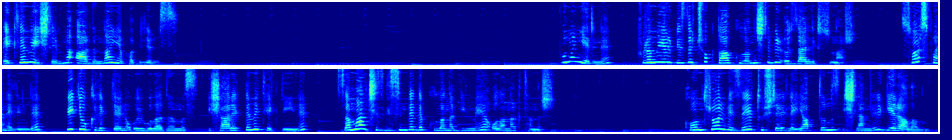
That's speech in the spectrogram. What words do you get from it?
ekleme işlemini ardından yapabiliriz. Bunun yerine Premiere bizde çok daha kullanışlı bir özellik sunar. Source panelinde video kliplerine uyguladığımız işaretleme tekniğini zaman çizgisinde de kullanabilmeye olanak tanır. Ctrl ve Z tuşlarıyla yaptığımız işlemleri geri alalım.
